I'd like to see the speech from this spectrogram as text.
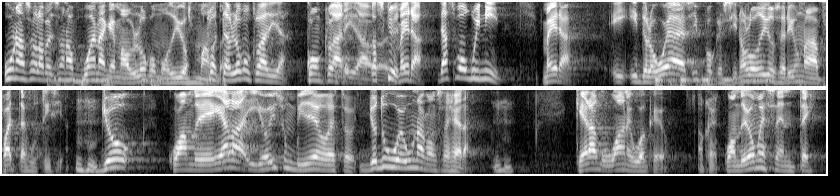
Una sola persona buena que me habló como Dios manda. Te habló con claridad. Con claridad. That's good. Mira, That's what we need. mira. Y, y te lo voy a decir porque si no lo digo sería una falta de justicia. Yo, cuando llegué a la... Y yo hice un video de esto. Yo tuve una consejera que era cubana igual que yo. Cuando yo me senté,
